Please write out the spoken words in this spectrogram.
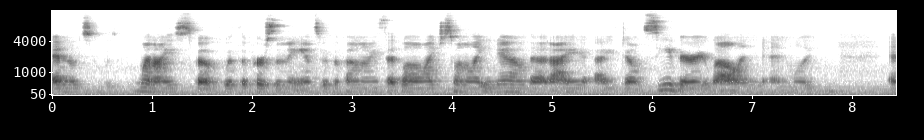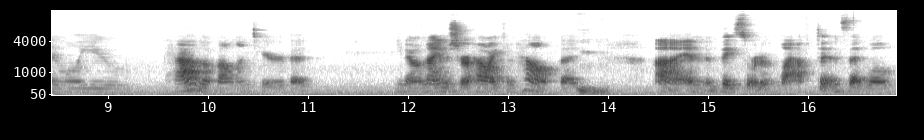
and when I spoke with the person that answered the phone, I said, Well, I just want to let you know that I, I don't see very well, and, and, will, and will you have a volunteer that, you know, not even sure how I can help, but. Mhm. Uh, and they sort of laughed and said, "Well,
